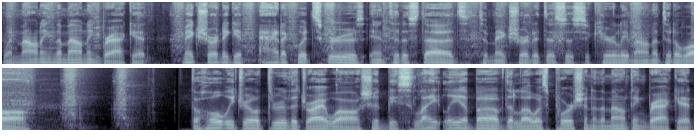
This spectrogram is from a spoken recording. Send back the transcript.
When mounting the mounting bracket, make sure to get adequate screws into the studs to make sure that this is securely mounted to the wall. The hole we drilled through the drywall should be slightly above the lowest portion of the mounting bracket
